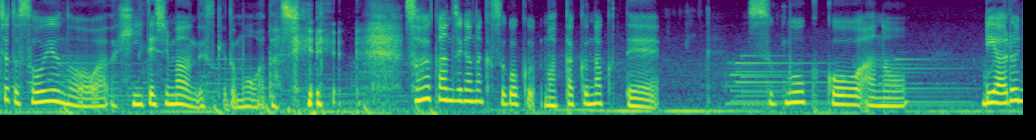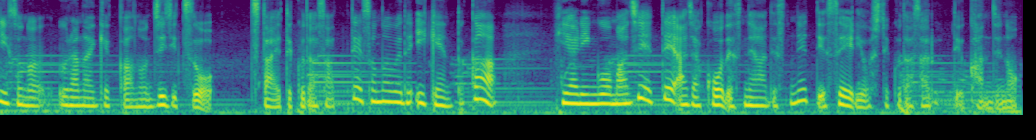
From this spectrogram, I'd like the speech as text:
ちょっとそういうのは引いてしまうんですけども私。そういう感じがなんかすごく全くなくてすごくこうあのリアルにその占い結果の事実を伝えてくださってその上で意見とかヒアリングを交えてあじゃあこうですねああですねっていう整理をしてくださるっていう感じの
